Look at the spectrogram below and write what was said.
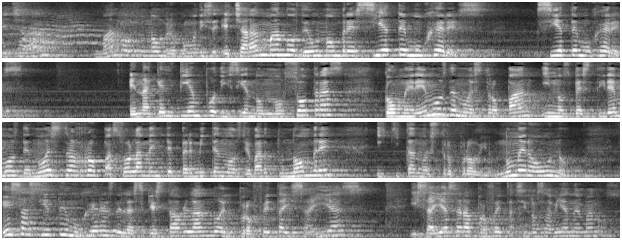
echarán mano de un hombre, como dice, echarán mano de un hombre siete mujeres siete mujeres en aquel tiempo diciendo, nosotras comeremos de nuestro pan y nos vestiremos de nuestra ropa, solamente permítenos llevar tu nombre y quita nuestro propio. Número uno, esas siete mujeres de las que está hablando el profeta Isaías, Isaías era profeta, ¿sí lo sabían hermanos?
